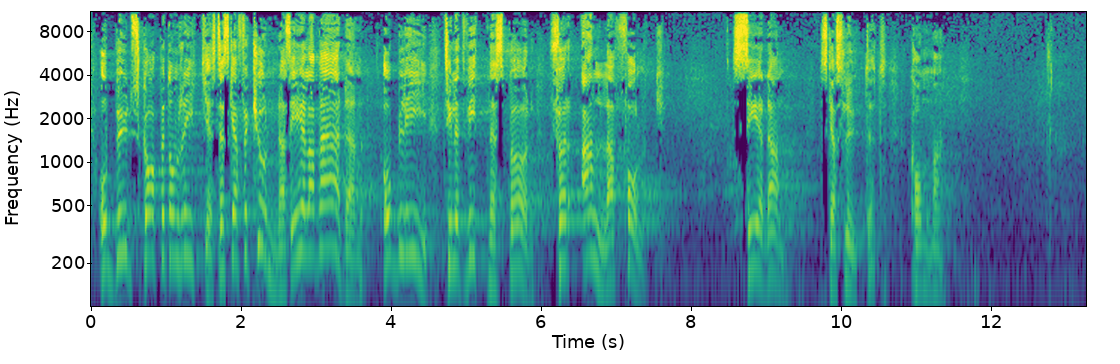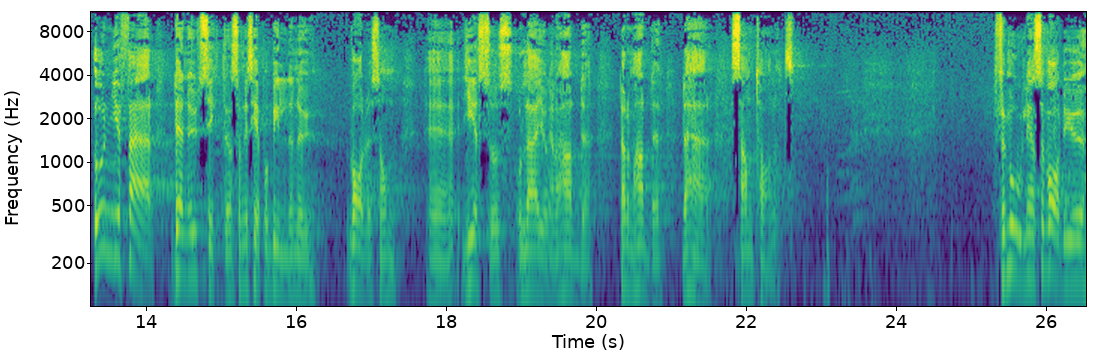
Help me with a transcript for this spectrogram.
Och budskapet om rikes, det ska förkunnas i hela världen och bli till ett vittnesbörd för alla folk. Sedan ska slutet komma. Ungefär den utsikten som ni ser på bilden nu var det som eh, Jesus och lärjungarna hade när de hade det här samtalet. Förmodligen så var det ju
